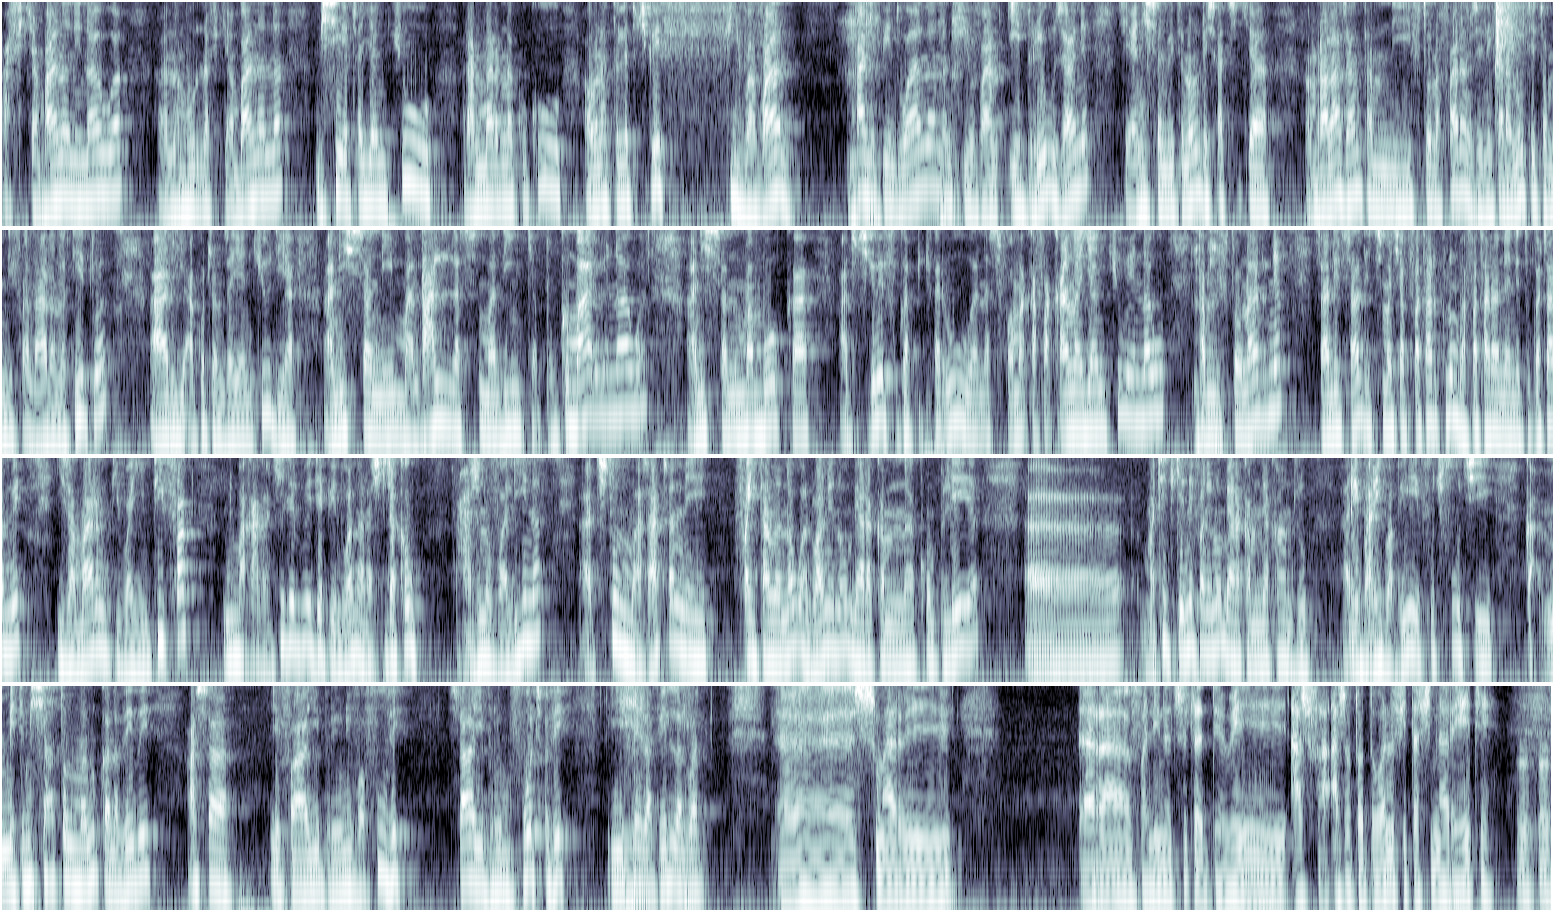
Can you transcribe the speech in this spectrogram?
a fikambanana ianao a, namorona fikambanana, misehatra ihany koa raha ny marina kokoa ao anatin'ilay ataontsika hoe fivavahana tany am-piandohana na ny fivavahana hebreo izany a, izay anisan'ny hoentinao niresahantsika amin'ny rahalahy izany tamin'ny fotoana farany izay niakaranao teto amin'ny fandaharana teto a, ary ankoatran'izay ihany koa dia anisan'ny mandalina sy mandinika boky maro ianao a, anisan'ny mamoaka ataontsika hoe voka-pikarohana sy famakafakana ihany koa ianao. tamin'ny fotoan'androny aho. Izany rehetra izany dia tsy maintsy ampifantariko aloha mba hahafantarany any an-tokantrano hoe iza marina ity vahiny ity fa ny mahagaga kely aloha ety am-piandohana raha sitraka aho raha azonao valiana tsy toy ny mahazatra ny fahitana anao androany ianao miaraka amina complet matetika nefa ianao miaraka amin'ny akanjo rebareba be fotsifotsy ka mety misy antony manokana ve hoe asa efa hebreon'io vao fo ve? Sa hebreo mivoatra ve i Frei Rabelina androany? Somary raha valiana tsotra dia hoe azo azo atao daholo ny fitafiana rehetra e!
